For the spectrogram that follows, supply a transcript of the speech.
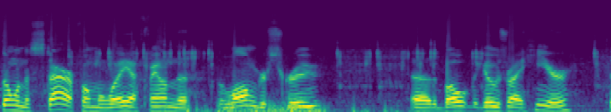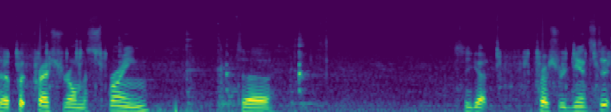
throwing the styrofoam away, I found the, the longer screw, uh, the bolt that goes right here to put pressure on the spring. To, so you got pressure against it.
